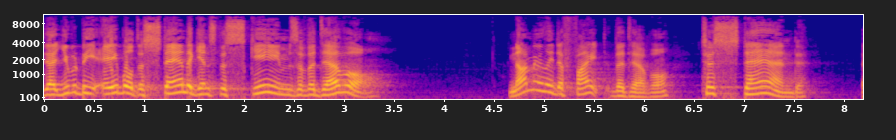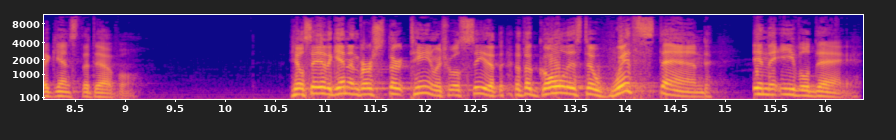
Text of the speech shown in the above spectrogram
that you would be able to stand against the schemes of the devil. Not merely to fight the devil, to stand against the devil. He'll say it again in verse 13, which we'll see that the goal is to withstand in the evil day.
